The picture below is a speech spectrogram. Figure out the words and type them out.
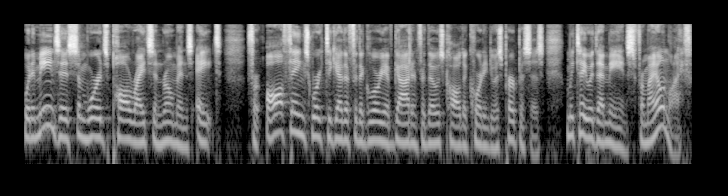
What it means is some words Paul writes in Romans 8 For all things work together for the glory of God and for those called according to his purposes. Let me tell you what that means for my own life.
